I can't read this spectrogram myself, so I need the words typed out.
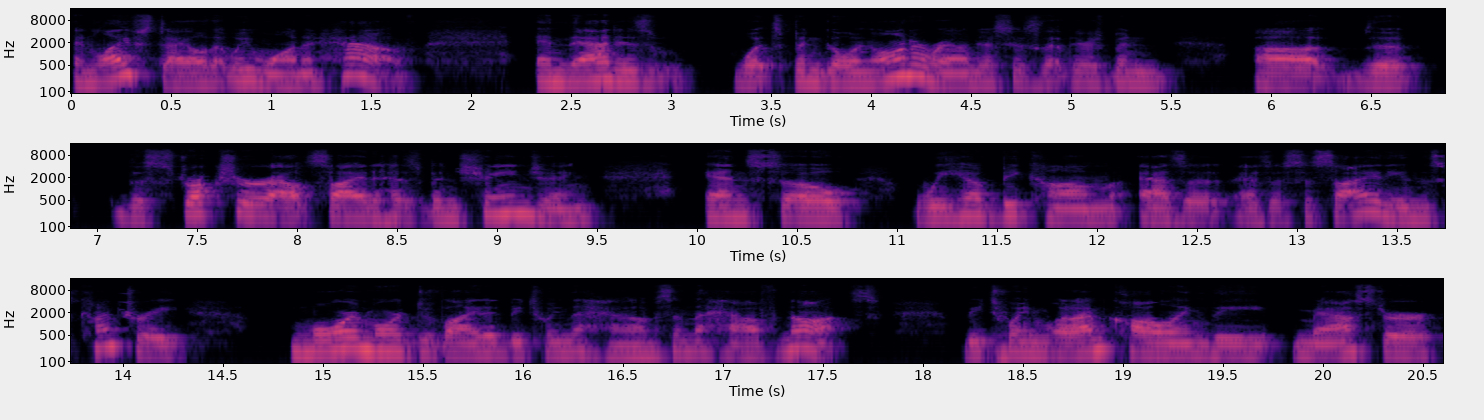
and lifestyle that we want to have. And that is what's been going on around us is that there's been uh, the the structure outside has been changing. And so we have become as a as a society in this country more and more divided between the haves and the have-nots between what i'm calling the master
